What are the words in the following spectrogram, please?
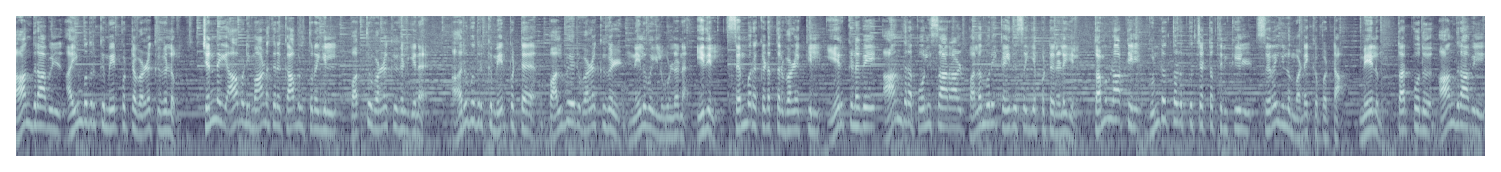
ஆந்திராவில் ஐம்பதற்கு மேற்பட்ட வழக்குகளும் சென்னை ஆவடி மாநகர காவல்துறையில் பத்து வழக்குகள் என அறுபதற்கு மேற்பட்ட பல்வேறு வழக்குகள் நிலுவையில் உள்ளன. இதில் செம்மர கடத்தல் வழக்கில் ஏற்கனவே ஆந்திர போலீசாரால் பலமுறை கைது செய்யப்பட்ட நிலையில் தமிழ்நாட்டில் குண்டர் தடுப்பு சட்டத்தின் கீழ் சிறையிலும் அடைக்கப்பட்டார் மேலும் தற்போது ஆந்திராவில்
